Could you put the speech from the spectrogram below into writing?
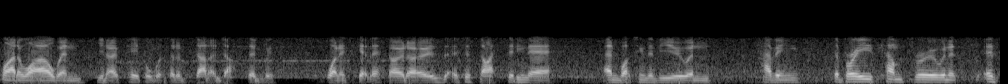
quite a while when you know people were sort of done and dusted with wanting to get their photos. It's just nice sitting there and watching the view and having the breeze come through, and it's it's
